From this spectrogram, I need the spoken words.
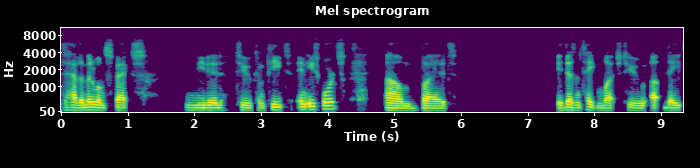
to have the minimum specs needed to compete in esports. Um, but it doesn't take much to update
